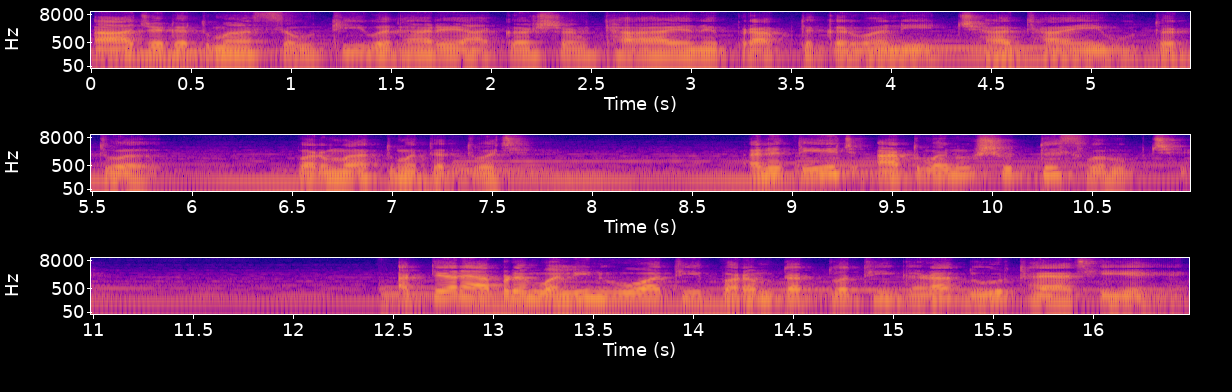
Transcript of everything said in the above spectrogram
આ જગતમાં સૌથી વધારે આકર્ષણ થાય અને પ્રાપ્ત કરવાની ઈચ્છા થાય એવું તત્વ પરમાત્મા તત્વ છે. અને તે જ આત્માનું શુદ્ધ સ્વરૂપ છે. અત્યારે આપણે મલિન હોવાથી પરમ તત્વથી ઘણા દૂર થયા છીએ.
